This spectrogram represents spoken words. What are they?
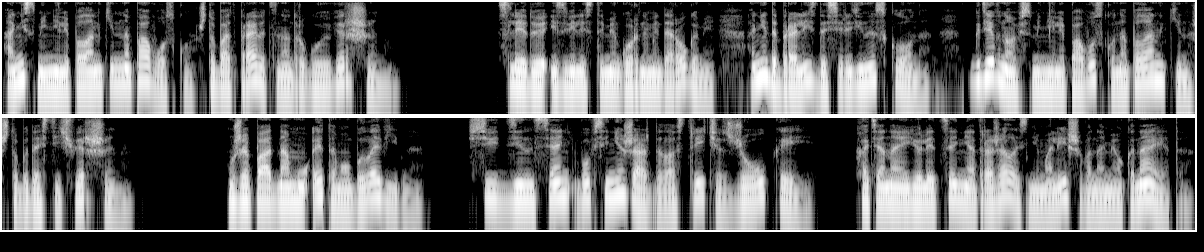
они сменили паланкин на повозку, чтобы отправиться на другую вершину. Следуя извилистыми горными дорогами, они добрались до середины склона, где вновь сменили повозку на паланкин, чтобы достичь вершины. Уже по одному этому было видно. Сюй Сянь вовсе не жаждала встречи с Джоу Кэй, хотя на ее лице не отражалось ни малейшего намека на это.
